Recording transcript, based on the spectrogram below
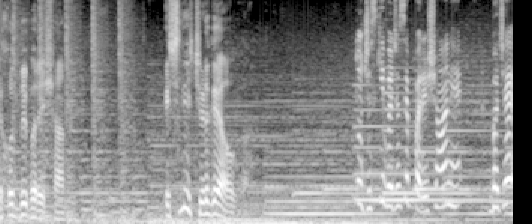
ये खुद भी परेशान है। इसलिए चिढ़ गया होगा। तो जिसकी वजह से परेशान है बजाय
